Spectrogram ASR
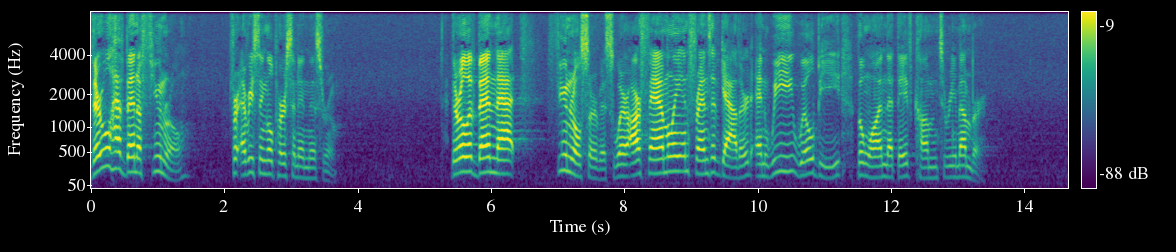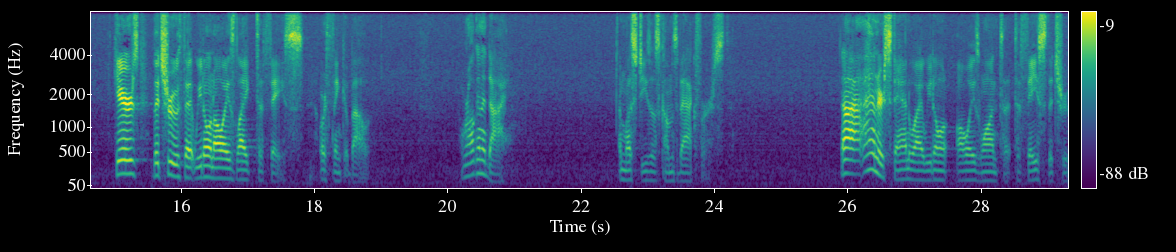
there will have been a funeral for every single person in this room. There will have been that funeral service where our family and friends have gathered, and we will be the one that they've come to remember. Here's the truth that we don't always like to face or think about we're all going to die unless Jesus comes back first. Now, I understand why we don't always want to, to face the truth.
